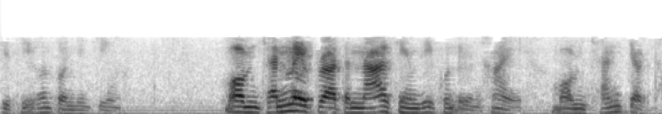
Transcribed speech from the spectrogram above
สิทธิของตนจริงๆมอมฉันไม่ปรารถนาสิ่งที่คนอื่นให้มอมฉันจะท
